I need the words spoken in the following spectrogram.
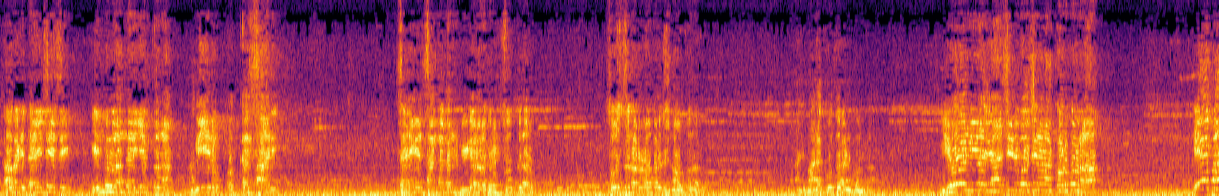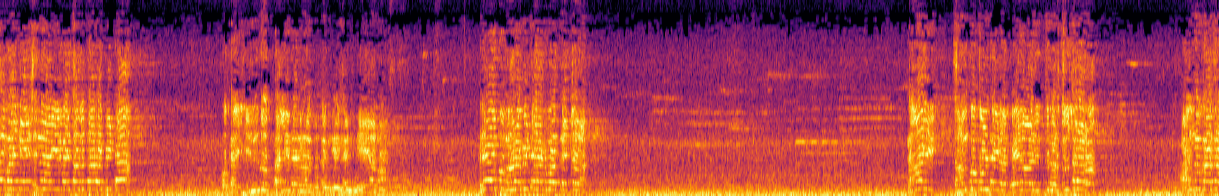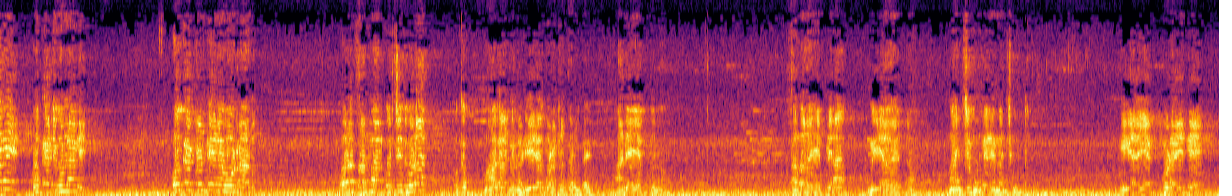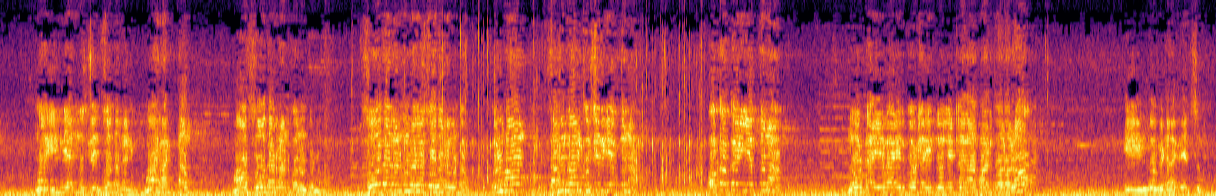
కాబట్టి దయచేసి హిందువులందరికీ చెప్తున్నా మీరు ఒక్కసారి జరిగే సంఘటన వీడియోలో మీరు చూస్తున్నారు. చూస్తున్నారు లోపల చూసి నవ్వుతున్నారు. అది మన కూతురు అనుకుంటున్నా యో నీళ్ళ యాసిడ్ వచ్చిన నా కొడుకురా? ఏ పాపం చేసిన ఇరవై సంవత్సరాల బిడ్డ? ఒక హిందూ తల్లిదండ్రుల కోసం చేసిన నేరమా? రేపు మన బిడ్డలకు పోతే ఎట్లా? కానీ చంపుకుంటే ఇలా పేదవాళ్ళు చూసారా? అందుకోసమే ఒకటి ఉండండి. ఒకటి ఉంటేనే ఓడు రాదు. మన సన్మాన్ వచ్చింది కూడా ఒక మాట అంటున్నాడు ఈడ కూడా అట్లా జరుగుతాయి. అదే చెప్తున్నాం. సభలో చెప్పినా మీడియాలో చెప్పినా మంచిగా ఉంటేనే మంచిగా ఉంటాం. ఈడ ఎప్పుడైతే మన ఇండియన్ ముస్లిం సోదరులని మా రక్తం మా సోదరులు అనుకొని ఉంటున్నాం. సోదరులు అనుకున్నదే సోదరులు ఉంటాం. కుల్మాన్ సల్మాన్ కుర్చీకి చెప్తున్నా. ఒక్కొక్కరికి చెప్తున్నా. నూట ఇరవై ఐదు కోట్ల హిందువులు ఎట్లా కాపాడుకోవాలో ఈ హిందూ బిడ్డలకు తెలుసు.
